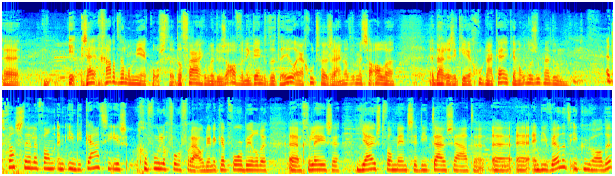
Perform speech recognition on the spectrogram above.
Uh, Gaat het wel om meer kosten? Dat vraag ik me dus af. En ik denk dat het heel erg goed zou zijn dat we met z'n allen daar eens een keer goed naar kijken en onderzoek naar doen. Het vaststellen van een indicatie is gevoelig voor fraude. En ik heb voorbeelden uh, gelezen, juist van mensen die thuis zaten uh, uh, en die wel het IQ hadden.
